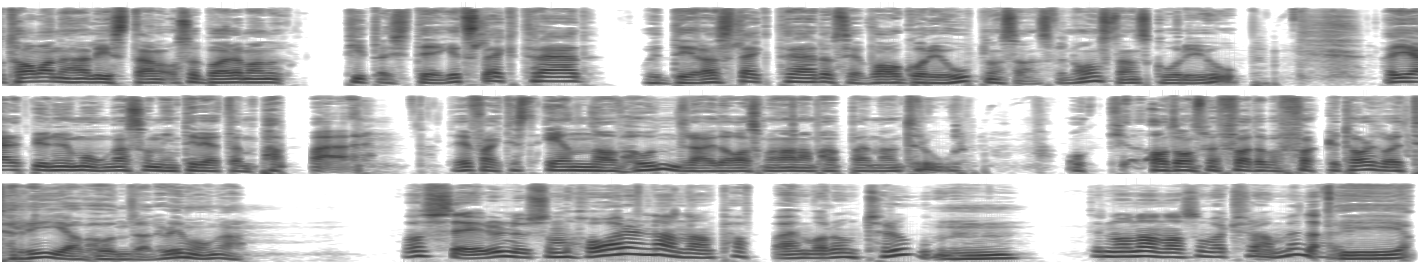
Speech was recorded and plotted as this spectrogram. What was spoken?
då tar man den här listan och så börjar man titta i sitt eget släktträd och i deras släktträd och se vad går ihop någonstans, för någonstans går det ihop. Jag hjälper ju nu många som inte vet vem pappa är. Det är faktiskt en av hundra idag som har en annan pappa än man tror. Och av de som är födda på 40-talet var det tre av hundra, det blir många. Vad säger du nu, som har en annan pappa än vad de tror? Mm. Det är någon annan som varit framme där? Ja.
